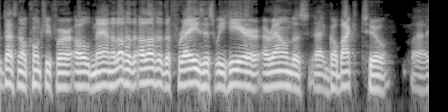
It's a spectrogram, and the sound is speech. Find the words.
that's no country for old men. A lot of the, a lot of the phrases we hear around us uh, go back to uh,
